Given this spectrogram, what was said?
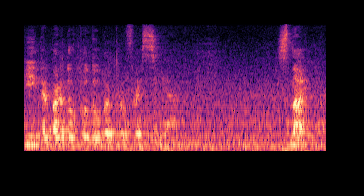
Їй тепер до вподоби професія снайпера.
